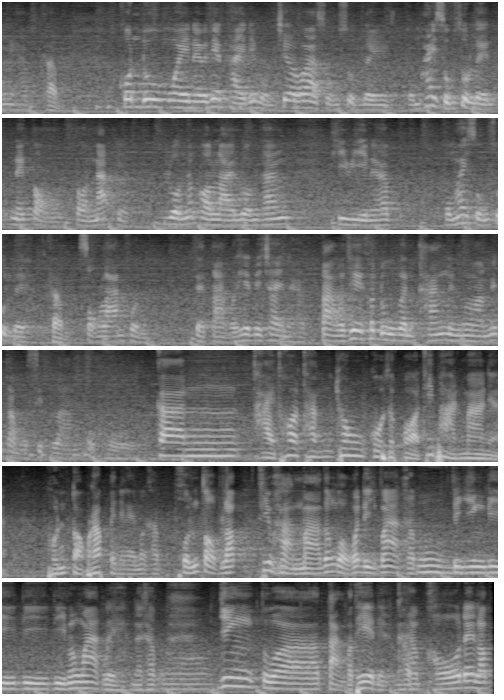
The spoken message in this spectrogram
นี้นะครับครับ คนดูมวยในประเทศไทยที่ผมเชื่อว่าสูงสุดเลย ผมให้สูงสุดเลยในต่อต่อนนัดเนี่ยรวมทั้งออนไลน์รวมทั้งทีวีนะครับ ผมให้สูงสุดเลยครับ2ล้านคน แต่ต่างประเทศไม่ใช่นะครับ ต่างประเทศเขาดูกันครั้งหนึ่งประมาณไม่ต่ำกว่า10ล้านโอ้โหการถ่ายทอดทั้งช่องโกสปอร์ตที่ผ่านมาเนี่ย ผลตอบรับเป็นยังไงบ้างครับ ผลตอบรับที่ผ่านมาต้องบอกว่าดีมากครับอืมจริงๆดีดีดีมากๆเลยนะครับอ๋อยิ่งตัวต่างประเทศเนี่ยนะครับเขาได้รับ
